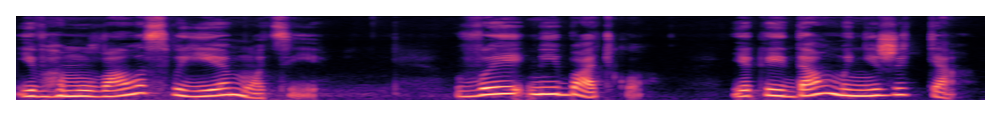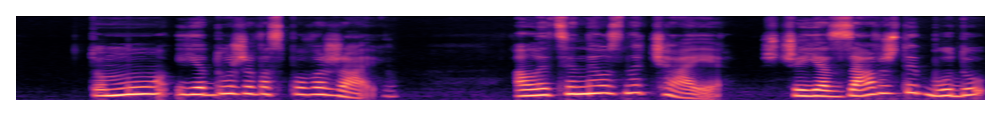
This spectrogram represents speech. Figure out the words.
і вгамувала свої емоції. Ви мій батько, який дав мені життя, тому я дуже вас поважаю. Але це не означає, що я завжди буду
